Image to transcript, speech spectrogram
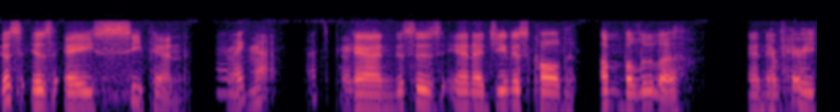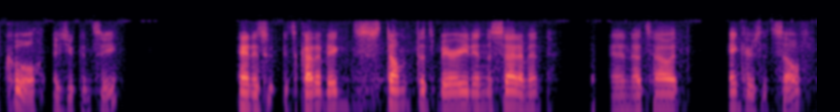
This is a sea pen, I like Mhm. that. That's pretty. and this is in a genus called Umbellula, and they're very cool, as you can see. And it's it's got a big stump that's buried in the sediment, and that's how it anchors itself.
